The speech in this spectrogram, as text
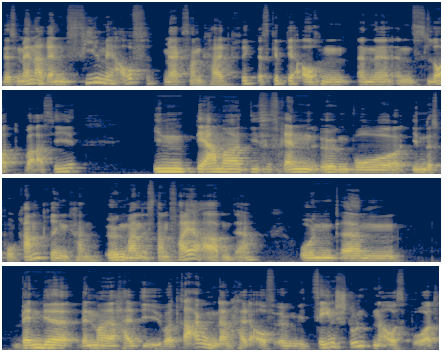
das Männerrennen viel mehr Aufmerksamkeit kriegt. Es gibt ja auch einen, einen Slot quasi, in der man dieses Rennen irgendwo in das Programm bringen kann. Irgendwann ist dann Feierabend, ja. Und ähm, wenn wir, wenn man halt die Übertragung dann halt auf irgendwie zehn Stunden ausbohrt,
